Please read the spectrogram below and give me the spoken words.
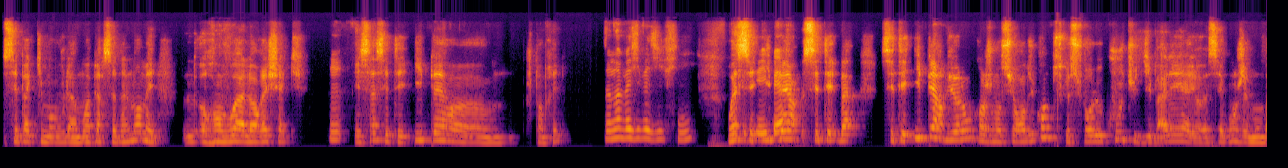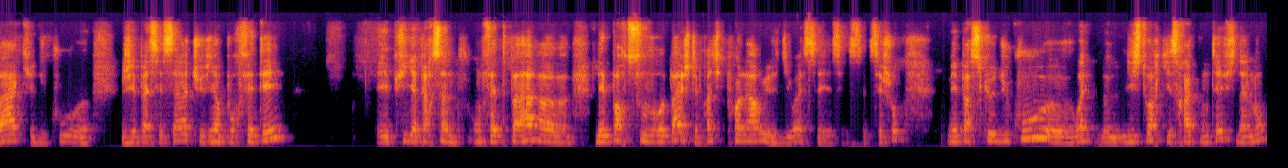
c'est pas qu'ils m'en voulaient à moi personnellement, mais renvoie à leur échec. Mm. Et ça, c'était hyper. Euh, je t'en prie. Non, non, vas-y, vas-y, fini. Ouais, c'est hyper, c'était, bah, c'était hyper violent quand je m'en suis rendu compte, parce que sur le coup, tu te dis, bah, allez, c'est bon, j'ai mon bac, du coup, j'ai passé ça, tu viens pour fêter et puis il n'y a personne. On ne fête pas, euh, les portes s'ouvrent pas. J'étais pratiquement à la rue. J'ai dit, ouais, c'est chaud. Mais parce que du coup, euh, ouais, l'histoire qui se racontait, finalement,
